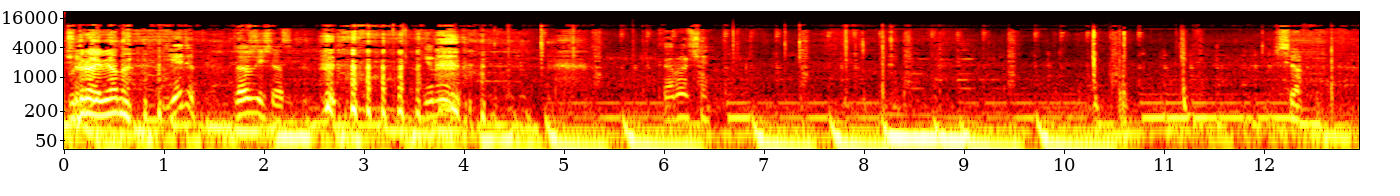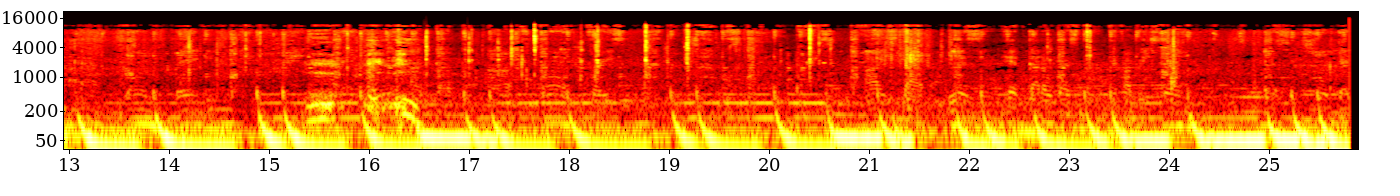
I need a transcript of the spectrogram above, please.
В драйве она. Едет? Подожди сейчас. Короче. Все.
